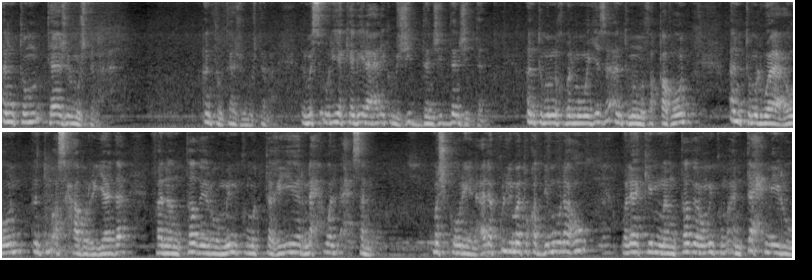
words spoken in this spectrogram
أنتم تاج المجتمع. أنتم تاج المجتمع. المسؤولية كبيرة عليكم جدا جدا جدا. أنتم النخبة المميزة أنتم المثقفون أنتم الواعون أنتم أصحاب الريادة. فننتظر منكم التغيير نحو الأحسن. مشكورين على كل ما تقدمونه. ولكن ننتظر منكم أن تحملوا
